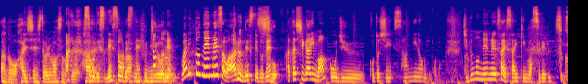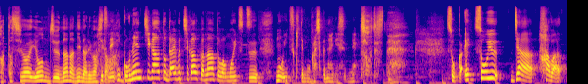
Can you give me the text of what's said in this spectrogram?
あの配信しておりますので、はい、そうですね。そうですね。ちょっとね割と年齢差はあるんですけどね。私が今50今年3になるのかな。自分の年齢さえ最近忘れるっていう。私は47になりました。ですね。5年違うとだいぶ違うかなとは思いつつもういつ来てもおかしくないですよね。そうですねそうか。えそういうじゃあ歯は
